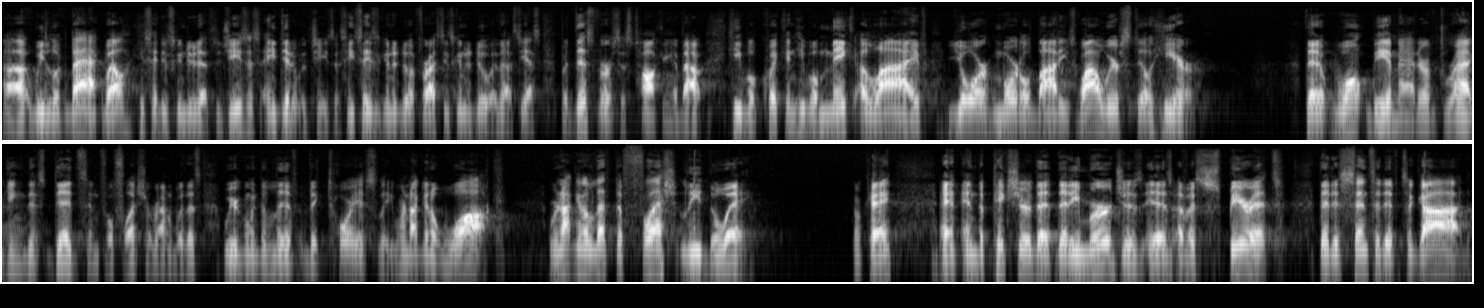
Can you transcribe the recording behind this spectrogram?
uh, we look back, well, he said he was going to do that to Jesus, and he did it with Jesus. He says he's going to do it for us, he's going to do it with us. Yes. But this verse is talking about he will quicken, he will make alive your mortal bodies while we're still here. That it won't be a matter of dragging this dead, sinful flesh around with us. We are going to live victoriously. We're not going to walk. We're not going to let the flesh lead the way. Okay? And, and the picture that, that emerges is of a spirit that is sensitive to God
